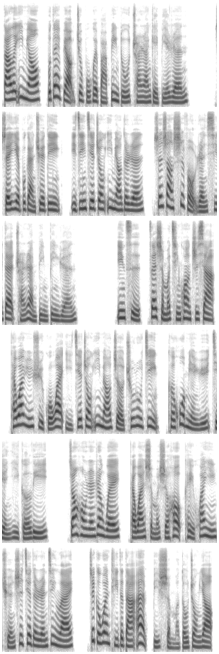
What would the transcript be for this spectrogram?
打了疫苗不代表就不会把病毒传染给别人。谁也不敢确定已经接种疫苗的人身上是否仍携带传染病病源。因此，在什么情况之下，台湾允许国外已接种疫苗者出入境可豁免于检疫隔离？张宏仁认为，台湾什么时候可以欢迎全世界的人进来？这个问题的答案比什么都重要。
